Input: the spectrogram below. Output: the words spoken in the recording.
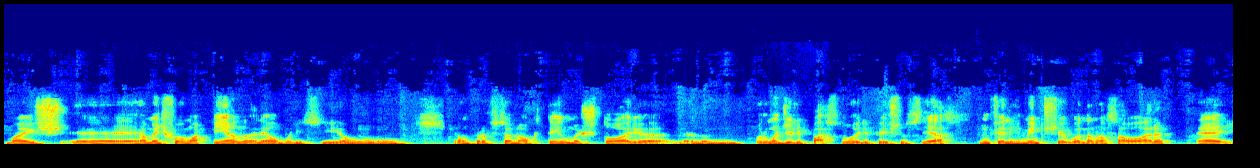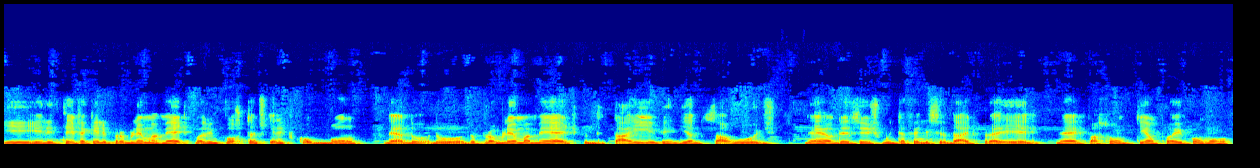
Mas é, realmente foi uma pena, né? O Murici é um, é um profissional que tem uma história, né? por onde ele passou, ele fez sucesso. Infelizmente chegou na nossa hora né? E ele teve aquele problema médico, mas o importante é que ele ficou bom, né, do, do, do problema médico, de estar tá aí vendendo saúde. Né, eu desejo muita felicidade para ele. Né, ele passou um tempo aí como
